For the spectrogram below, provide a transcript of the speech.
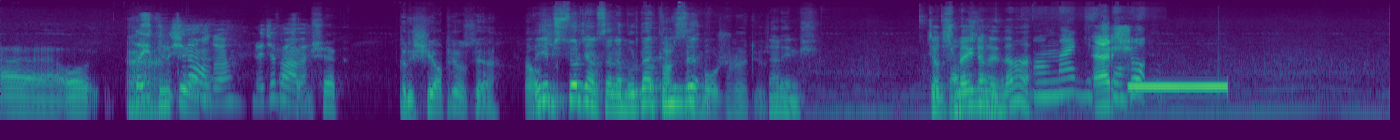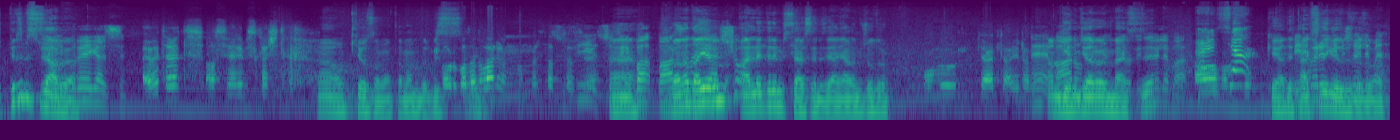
Ha, o Ha. Dayı tıraşı ne oldu? Recep yapacak abi. bir şey yok. Kırışı yapıyoruz ya. Ne Dayı bir şey soracağım sana. Buradan Taksinin kırmızı... borcunu ödüyoruz. Neredeymiş? Çalışmaya gidiyorum dedi ama. Onlar gitti. Erşo. Gittiniz mi siz abi? Buraya gelsin. Evet evet Asya ile biz kaçtık. Ha okey o zaman tamamdır. Biz... var ya onları satacağız Sofi, Ha, Sofi ba bana bağırsana dayarım Erşo. hallederim isterseniz yani yardımcı olurum. Olur gel ayıralım. He, Tamam, bağır gelince ararım ben gördüğünde sizi. Öyle bağır. Erşan. Okey hadi Benim taksiyle gidiyoruz o zaman. söyleme.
